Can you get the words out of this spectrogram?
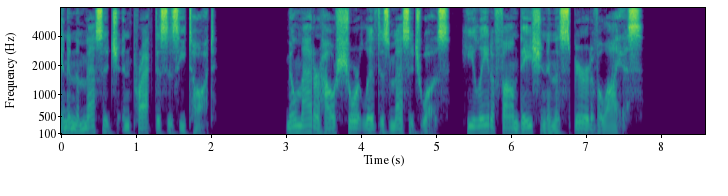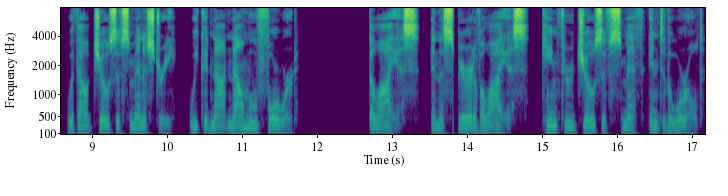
and in the message and practices he taught. No matter how short lived his message was, he laid a foundation in the spirit of Elias. Without Joseph's ministry, we could not now move forward. Elias, in the spirit of Elias, came through Joseph Smith into the world.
